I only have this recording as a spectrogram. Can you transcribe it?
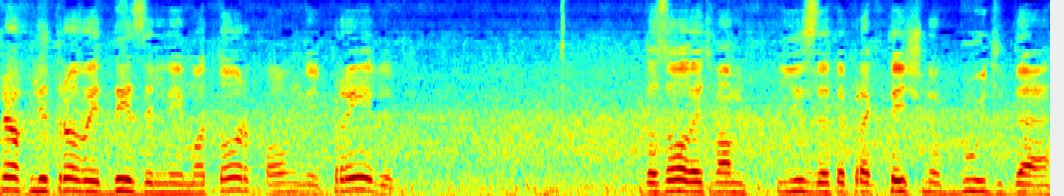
трьохлітровий дизельний мотор, повний привід. Дозволить вам їздити практично будь-де.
